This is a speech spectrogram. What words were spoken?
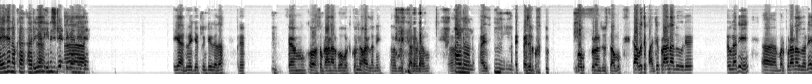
ఏదైనా ఒక రియల్ ఇన్సిడెంట్ కానీ అయ్యా నువ్వే చెప్పింటివి కదా. ప్రే- ప్రేమ కోసం ప్రాణాలు పోగొట్టుకున్న వాళ్ళని మనం చూస్తానే ఉన్నాము? అవునవును. ఐదు పైసలు పోగొట్టుకున్న చూస్తాము. కాకపోతే పంచ ప్రాణాలు లేవు కానీ మన పురాణాల్లోనే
